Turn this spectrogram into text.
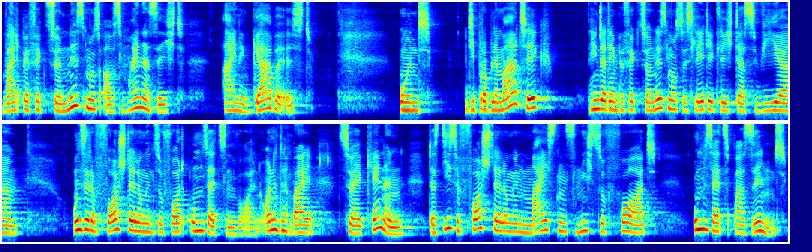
weil Perfektionismus aus meiner Sicht eine Gabe ist. Und die Problematik hinter dem Perfektionismus ist lediglich, dass wir unsere Vorstellungen sofort umsetzen wollen, ohne dabei zu erkennen, dass diese Vorstellungen meistens nicht sofort umsetzbar sind.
